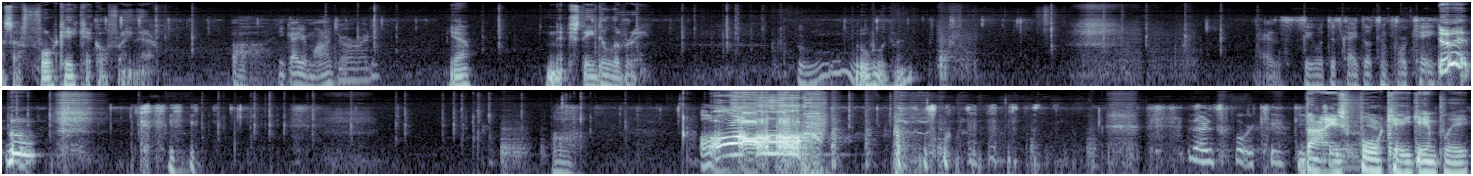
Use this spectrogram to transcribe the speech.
That's a 4K kickoff right there. Oh, you got your monitor already? Yeah. Next day delivery. Ooh. Ooh, look at that. Alright, let's see what this guy does in 4K. Do it, no. Oh. Oh! There's 4K gameplay. That is 4K gameplay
